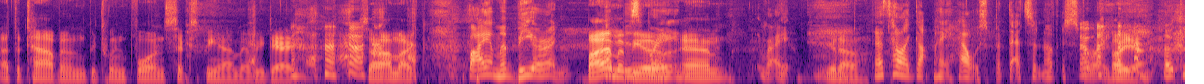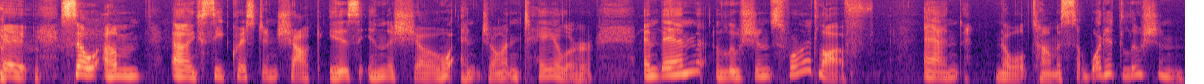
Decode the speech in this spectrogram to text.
at the tavern between four and six p.m. every day." so I'm like, Buy him a beer and buy him a beer, brain. and right. you know, That's how I got my house, but that's another story. oh yeah, okay, so um, I see Kristen Shauck is in the show, and John Taylor, and then Lucian Swerdloff, and Noel Thomas. So, what did Lucian?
